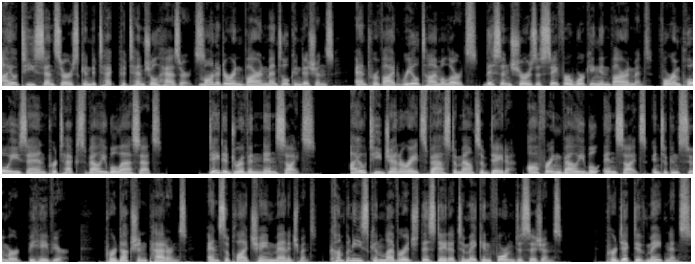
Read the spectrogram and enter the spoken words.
IoT sensors can detect potential hazards, monitor environmental conditions, and provide real-time alerts. This ensures a safer working environment for employees and protects valuable assets. Data-driven insights. IoT generates vast amounts of data, offering valuable insights into consumer behavior, production patterns, and supply chain management. Companies can leverage this data to make informed decisions. Predictive maintenance.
